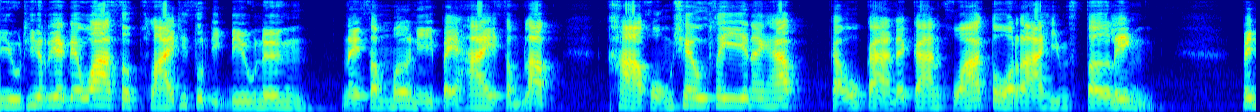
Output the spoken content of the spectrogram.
ดีลที่เรียกได้ว่าเซอร์ไพรส์ที่สุดอีกดีลหนึ่งในซัมเมอร์นี้ไปให้สำหรับข่าวของเชลซีนะครับ กับโอกาสในการคว้าตัวราฮิมสเตอร์ลิงเป็น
